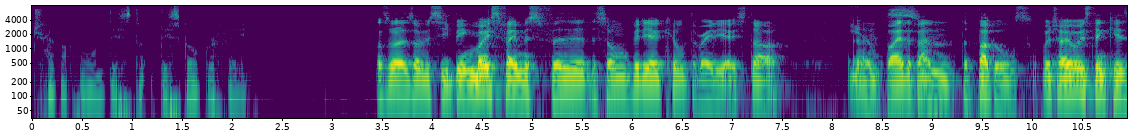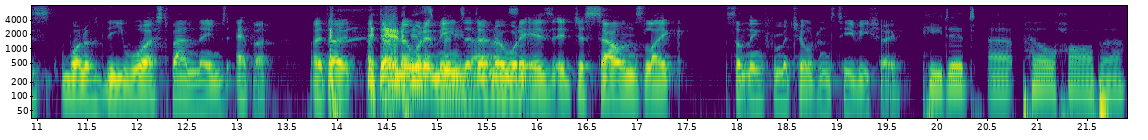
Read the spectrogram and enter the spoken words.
Trevor Horn dis- discography. as well as obviously being most famous for the song "Video Killed the Radio Star" um, by the band The Buggles, which I always think is one of the worst band names ever. I don't, I don't know what it means. I don't know what it is. It just sounds like something from a children's TV show. He did uh, Pearl Harbor,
